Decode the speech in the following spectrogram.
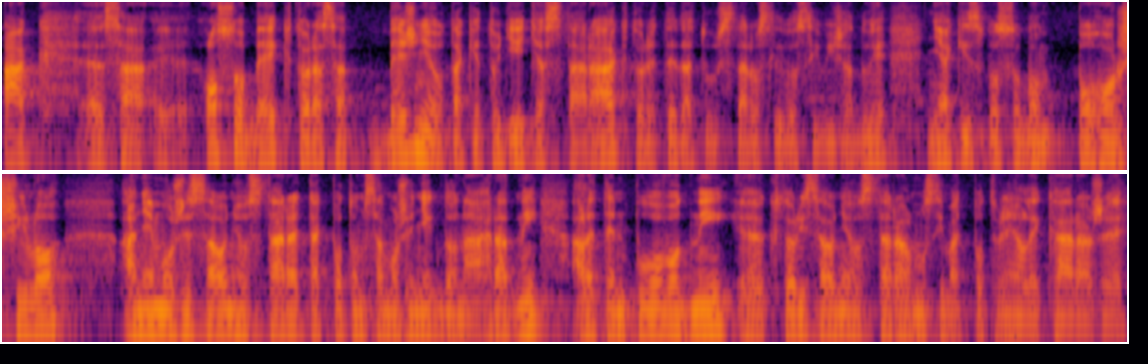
ak sa e, osobe, ktorá sa bežne o takéto dieťa stará, ktoré teda tú starostlivosť si vyžaduje, nejakým spôsobom pohoršilo a nemôže sa o neho starať, tak potom sa môže niekto náhradný, ale ten pôvodný, e, ktorý sa o neho staral, musí mať potvrdenie lekára, že,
